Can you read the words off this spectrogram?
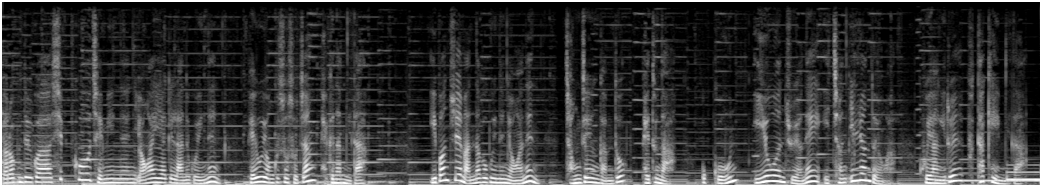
여러분들과 쉽고 재미있는 영화 이야기를 나누고 있는 배우 연구소 소장 백은하입니다. 이번 주에 만나보고 있는 영화는 정재은 감독, 배두나, 옥고은, 이효원 주연의 2001년도 영화 고양이를 부탁해입니다.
